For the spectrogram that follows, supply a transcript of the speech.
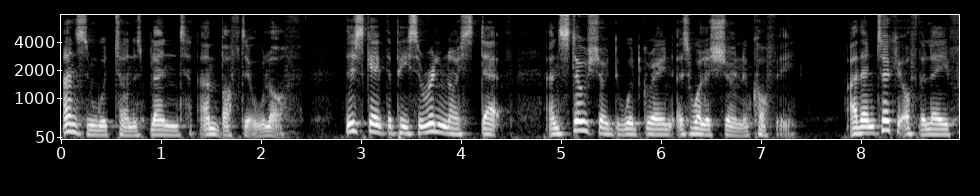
and some wood turners blend and buffed it all off. This gave the piece a really nice depth and still showed the wood grain as well as showing the coffee. I then took it off the lathe,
